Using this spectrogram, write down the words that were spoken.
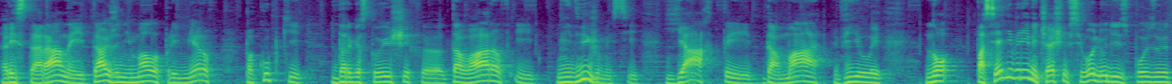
рестораны и также немало примеров покупки дорогостоящих э, товаров и недвижимости, яхты, дома, виллы. Но в последнее время чаще всего люди используют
